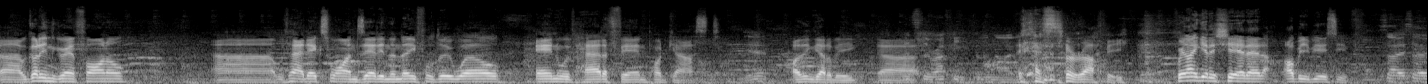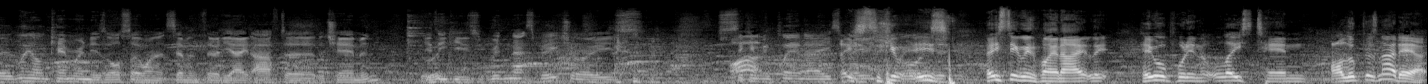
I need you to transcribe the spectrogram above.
Uh, we got in the grand final. Uh, we've had X, Y, and Z in the NEAFL do well, and we've had a fan podcast." Yeah. I think that'll be. Uh, That's the roughie for the night. that's the roughie. If we don't get a shout out, I'll be abusive. So, so Leon Cameron is also on at 7:38 after the chairman. Do you think he's written that speech, or he's sticking with Plan A? Speech, He's sticking, or he's, just- he's sticking with plan A. He will put in at least 10. Oh, look, there's no doubt.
